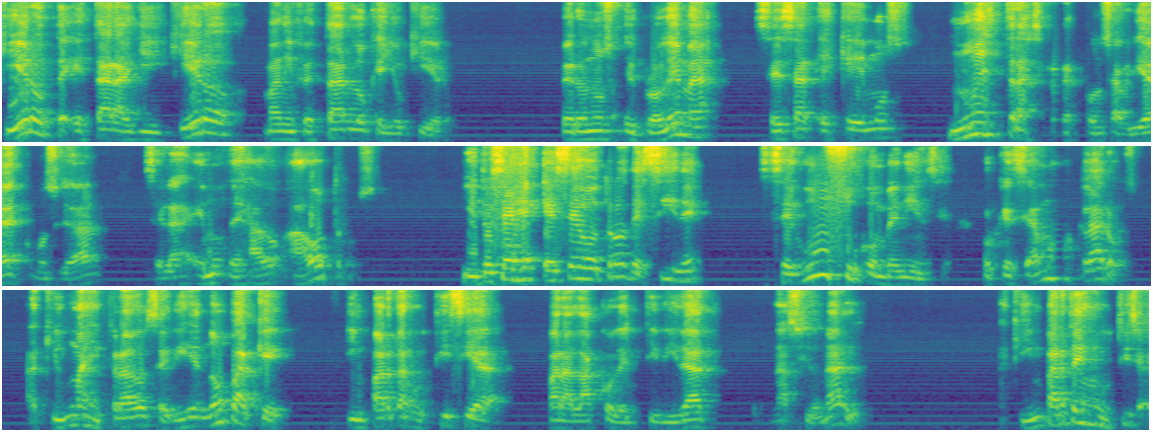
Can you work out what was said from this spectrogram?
Quiero estar allí, quiero manifestar lo que yo quiero. Pero nos, el problema, César, es que hemos, nuestras responsabilidades como ciudadanos se las hemos dejado a otros. Y entonces ese otro decide según su conveniencia. Porque seamos claros, Aquí un magistrado se elige no para que imparta justicia para la colectividad nacional. Aquí imparten justicia.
